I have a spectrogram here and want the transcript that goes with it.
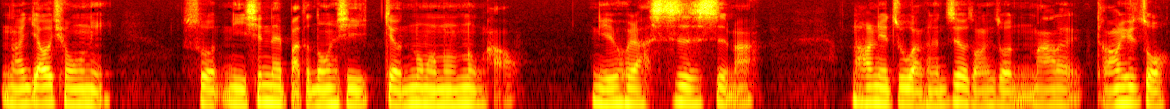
那要求你说你现在把这东西给我弄弄弄弄好，你就回答是是是嘛。然后你的主管可能只有总是说：‘妈的，赶快去做。’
